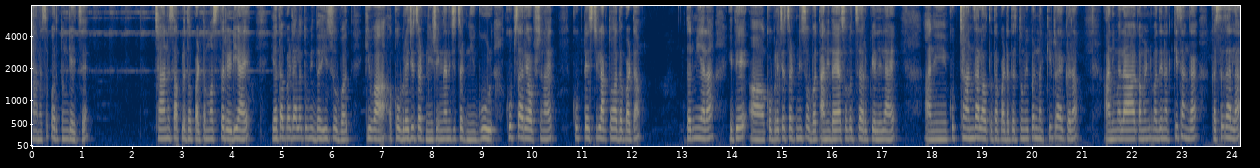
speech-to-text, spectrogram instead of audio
छान असं परतून घ्यायचं. आहे छान असं आपलं धपाटं मस्त रेडी आहे. या धपाट्याला तुम्ही दहीसोबत किंवा खोबऱ्याची चटणी शेंगदाण्याची चटणी गूळ खूप सारे ऑप्शन आहेत. खूप टेस्टी लागतो हा धपाटा. तर मी याला इथे खोबऱ्याच्या चटणीसोबत आणि दह्यासोबत सर्व केलेला आहे. आणि खूप छान झाला होता धपाटा तर तुम्ही पण नक्की ट्राय करा. आणि मला कमेंटमध्ये नक्की सांगा कसं झाला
